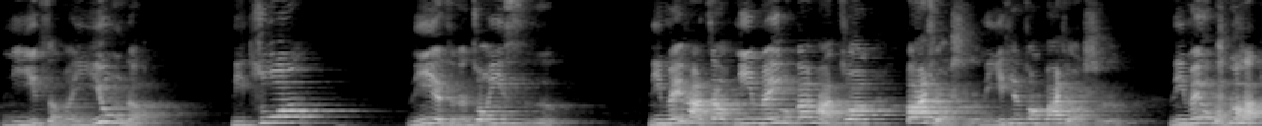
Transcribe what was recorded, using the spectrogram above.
你怎么用的。你装，你也只能装一时，你没法装，你没有办法装八小时，你一天装八小时。你没有办法，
